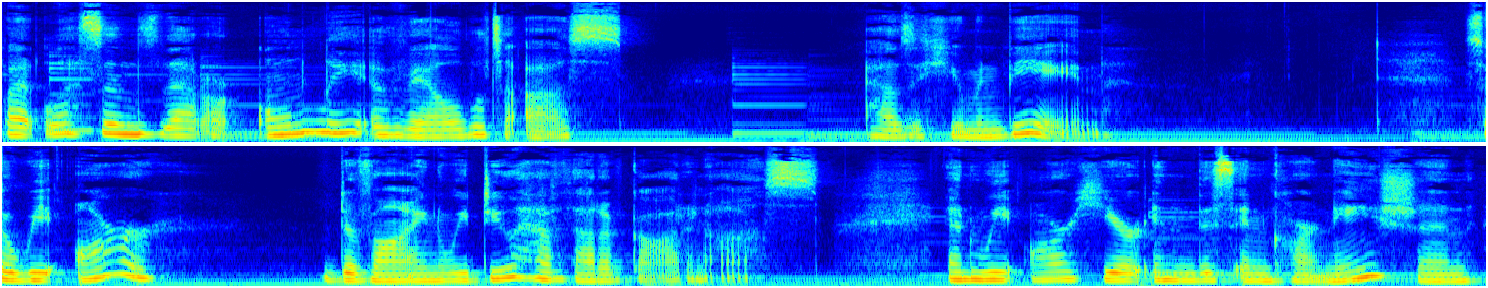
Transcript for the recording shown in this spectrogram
but lessons that are only available to us as a human being. So we are divine, we do have that of God in us. And we are here in this incarnation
